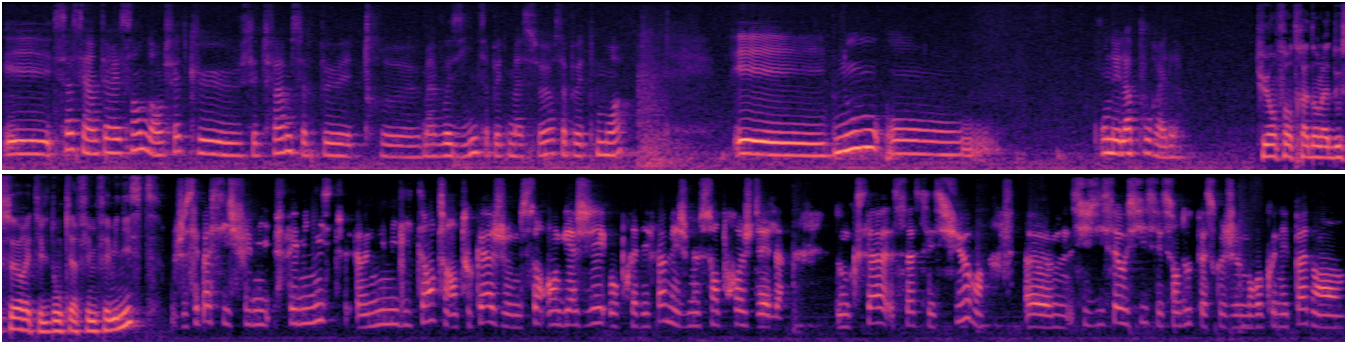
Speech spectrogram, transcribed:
Et ça, c'est intéressant dans le fait que cette femme, ça peut être ma voisine, ça peut être ma soeur, ça peut être moi. Et nous, on, on est là pour elle. Tu enfanteras dans la douceur est-il donc un film féministe? Je ne sais pas si je suis féministe euh, ni militante. En tout cas, je me sens engagée auprès des femmes et je me sens proche d'elles. Donc ça, ça c'est sûr. Euh, si je dis ça aussi, c'est sans doute parce que je ne me reconnais pas dans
